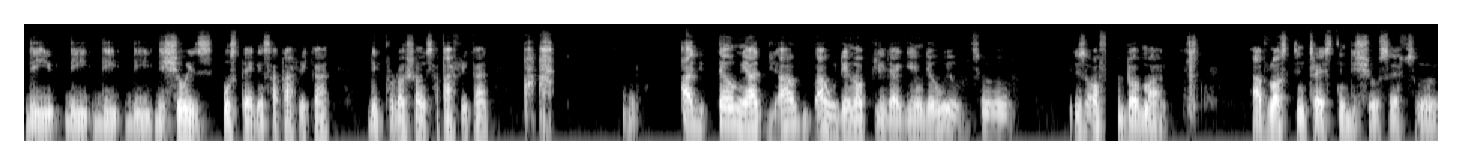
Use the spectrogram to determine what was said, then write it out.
The the the the, the show is hosted in South Africa. the production is South African. Ah, you tell me how, how how would they not play their game? They will. So it's all fucked up, man. I've lost interest in the show, Seth. So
